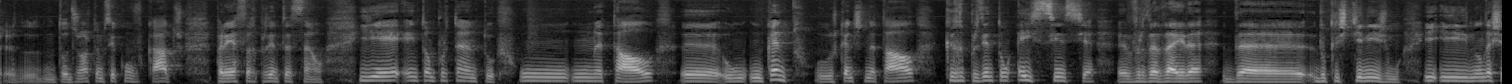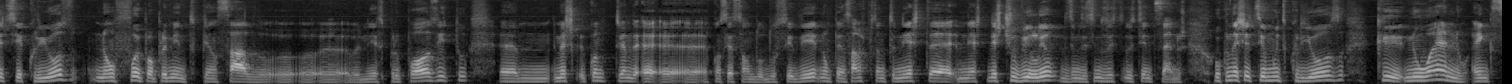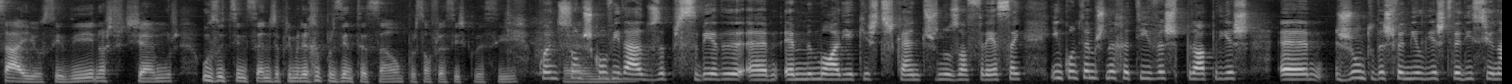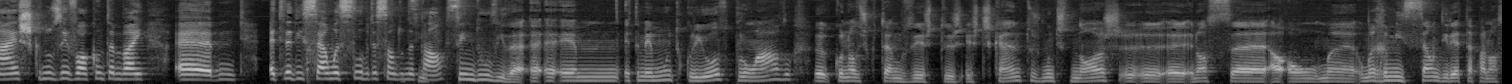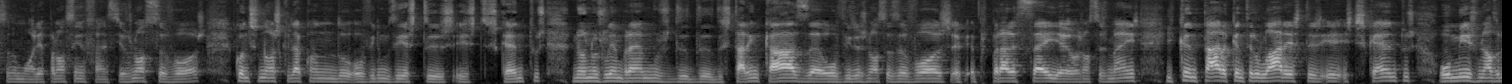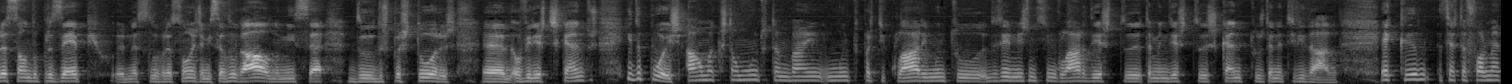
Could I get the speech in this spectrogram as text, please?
todos nós podemos ser convocados para essa representação. E é então, portanto, um, um Natal uh, um, um, canto, os cantos de Natal, que representam a essência verdadeira da, do cristianismo. E, e, não deixa de ser curioso, não foi propriamente pensado uh, uh, nesse propósito, um, mas quando tivemos a, a, a concepção do, do, CD, não pensámos, portanto, neste, neste, neste jubileu, dizemos assim, dos 800 anos. O que não deixa de ser muito curioso que no ano em que sai o CD, nós festejamos os 800 anos da primeira representação por São Francisco de Assis. Quando somos um... convidados a perceber a, a memória que estes cantos nos oferecem, encontramos narrativas próprias uh, junto das famílias tradicionais que nos evocam também uh, a tradição, a celebração do Natal? Sim, sem dúvida. É, é, é, também muito curioso, por um lado, eh, quando nós escutamos estes, estes cantos, muitos de nós, eh, eh, a nossa, há uma, uma remissão direta para a nossa memória, para a nossa infância. Os nossos avós, quantos de nós, calhar, quando ouvirmos estes, estes cantos, não nos lembramos de, de, de estar em casa, ouvir as nossas avós a, a, preparar a ceia, as nossas mães, e cantar, cantarolar estes, estes cantos, ou mesmo na adoração do presépio, nas celebrações, na missa do galo, no missa de, dos pastores, uh, ouvir estes cantos. E depois há uma questão muito também, muito particular e muito, dizer mesmo singular, deste, também destes cantos da Natividade. É que, de certa forma,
